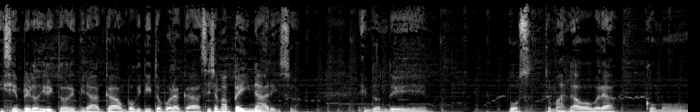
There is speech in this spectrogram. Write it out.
Y siempre los directores, mira acá, un poquitito por acá, se llama peinar eso, en donde vos tomás la obra como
